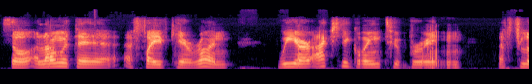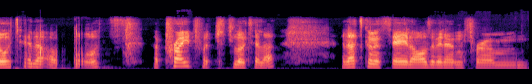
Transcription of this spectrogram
So along with the, a 5k run, we are actually going to bring a flotilla of boats, a pride flotilla, and that's going to sail all the way down from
